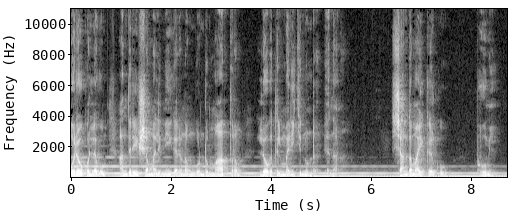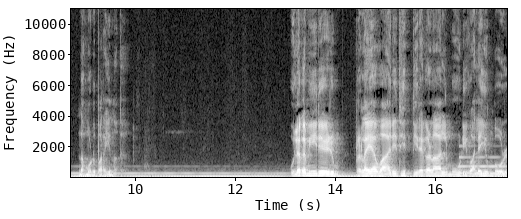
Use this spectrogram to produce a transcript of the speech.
ഓരോ കൊല്ലവും അന്തരീക്ഷ മലിനീകരണം കൊണ്ട് മാത്രം ലോകത്തിൽ മരിക്കുന്നുണ്ട് എന്നാണ്. ശാന്തമായി കേൾക്കൂ ഭൂമി നമ്മോട് പറയുന്നത്. ഉലകമീരേഴും പ്രളയവാരിധി തിരകളാൽ മൂടി വലയുമ്പോൾ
